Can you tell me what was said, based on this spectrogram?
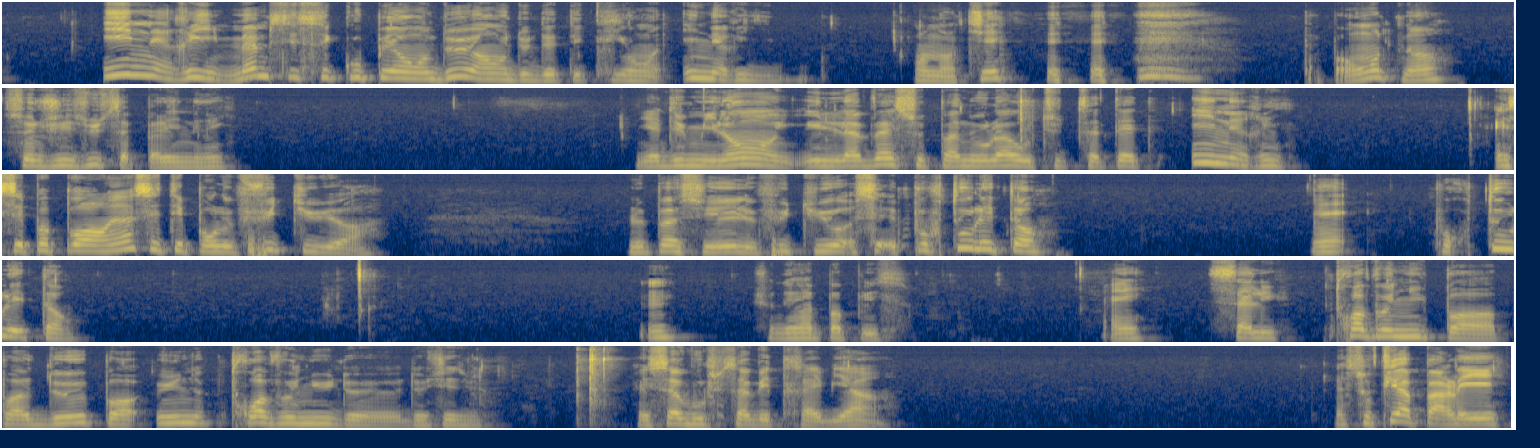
Inri, même si c'est coupé en deux, hein, au lieu d'être écrit en Inri en entier. T'as pas honte, non? Seul Jésus s'appelle Inri. Il y a 2000 ans, il avait ce panneau-là au-dessus de sa tête, Inri. Et c'est pas pour rien, c'était pour le futur. Le passé, le futur, c'est pour tous les temps. Eh, pour tous les temps. Hum, je dirai pas plus. Salut. Trois venues, pas, pas deux, pas une, trois venues de, de Jésus. Et ça, vous le savez très bien. La Sophie a parlé.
